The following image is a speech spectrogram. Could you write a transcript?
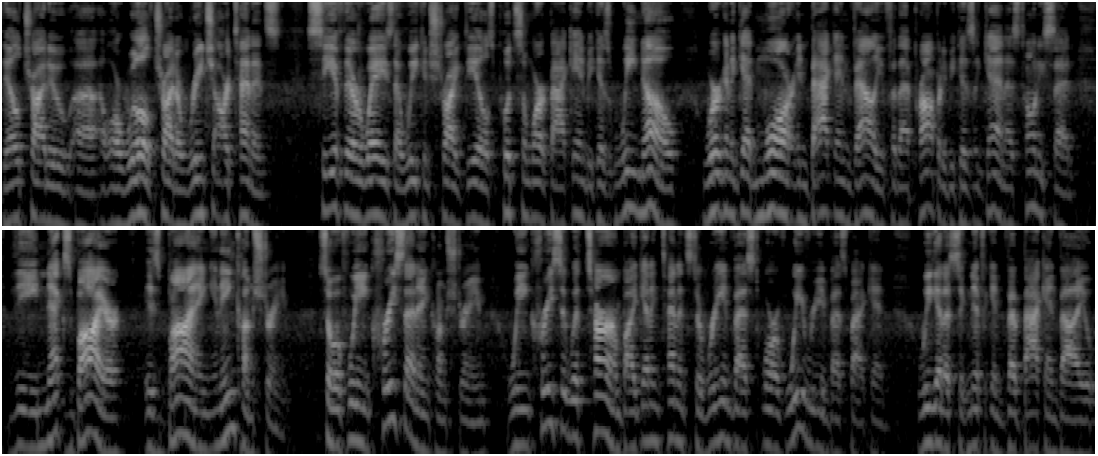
they'll try to uh, or will try to reach our tenants, see if there are ways that we can strike deals, put some work back in because we know we're going to get more in back end value for that property because again as tony said the next buyer is buying an income stream so if we increase that income stream we increase it with term by getting tenants to reinvest or if we reinvest back in we get a significant back end value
